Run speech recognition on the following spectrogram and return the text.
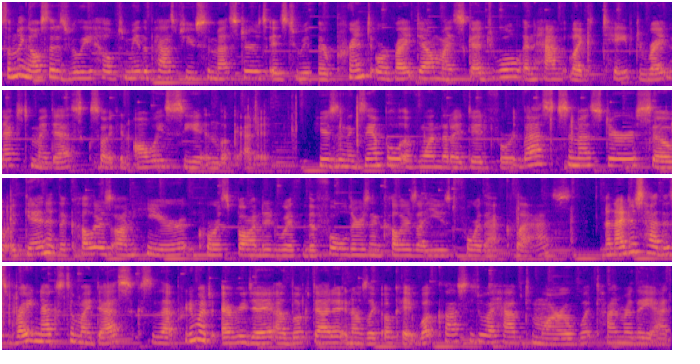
Something else that has really helped me the past few semesters is to either print or write down my schedule and have it like taped right next to my desk so I can always see it and look at it. Here's an example of one that I did for last semester. So again, the colors on here corresponded with the folders and colors I used for that class. And I just had this right next to my desk so that pretty much every day I looked at it and I was like, okay, what classes do I have tomorrow? What time are they at?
